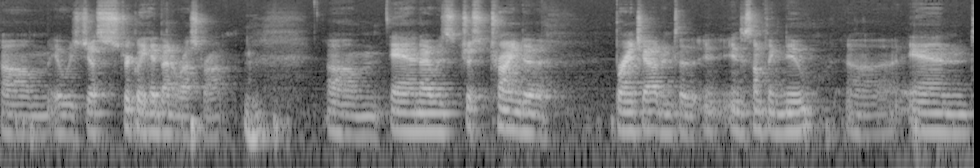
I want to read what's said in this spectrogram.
Um, it was just strictly had been a restaurant, Mhm. um, and I was just trying to branch out into into something new. Uh, and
